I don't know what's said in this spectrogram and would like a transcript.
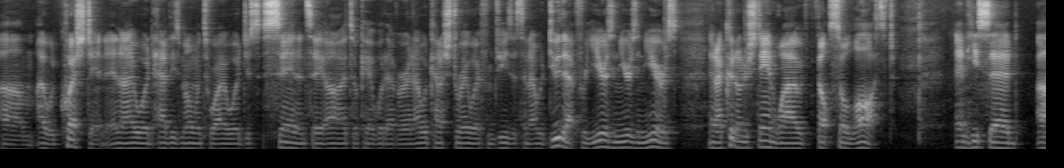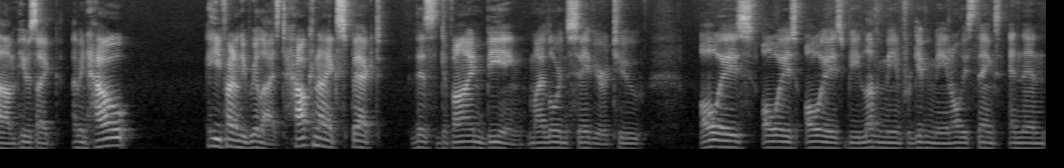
um, I would question and I would have these moments where I would just sin and say, oh, it's okay, whatever. And I would kind of stray away from Jesus. And I would do that for years and years and years. And I couldn't understand why I felt so lost. And he said, um, he was like, I mean, how, he finally realized, how can I expect this divine being, my Lord and Savior, to always, always, always be loving me and forgiving me and all these things. And then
